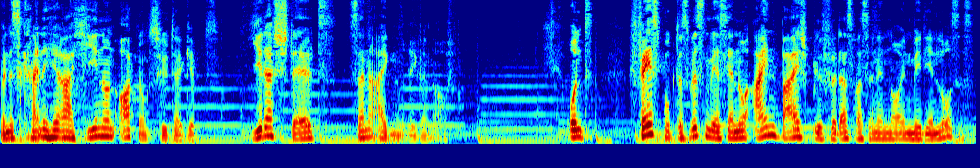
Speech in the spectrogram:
wenn es keine Hierarchien und Ordnungshüter gibt. Jeder stellt seine eigenen Regeln auf. Und Facebook, das wissen wir, ist ja nur ein Beispiel für das, was in den neuen Medien los ist.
